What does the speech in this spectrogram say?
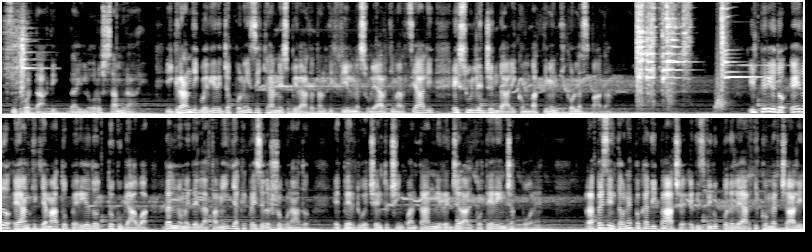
supportati dai loro samurai. I grandi guerrieri giapponesi che hanno ispirato tanti film sulle arti marziali e sui leggendari combattimenti con la spada. Il periodo Edo è anche chiamato periodo Tokugawa, dal nome della famiglia che prese lo shogunato e per 250 anni reggerà il potere in Giappone rappresenta un'epoca di pace e di sviluppo delle arti commerciali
